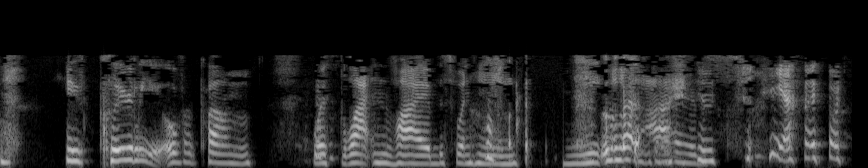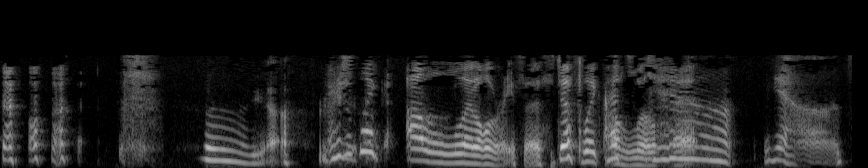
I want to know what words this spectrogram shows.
He's clearly overcome with Latin vibes when he meets Latin the vibes. yeah, I don't know. Oh, yeah. I'm just like a little racist, just like a That's- little bit. yeah, yeah, it's,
